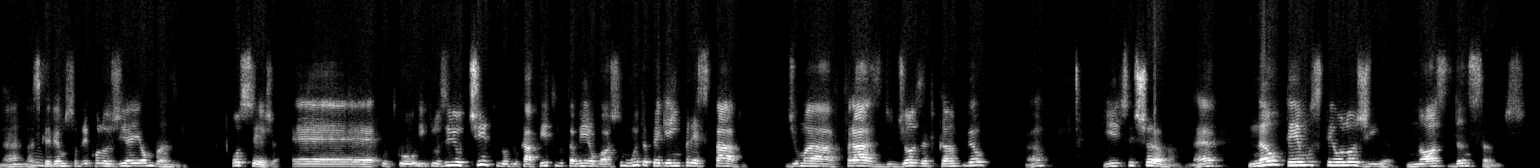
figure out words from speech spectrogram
Né? Nós uhum. escrevemos sobre ecologia e a Umbanda. Ou seja, é, o, o, inclusive o título do capítulo também eu gosto muito, eu peguei emprestado de uma frase do Joseph Campbell, né, que se chama, né, não temos teologia, nós dançamos.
